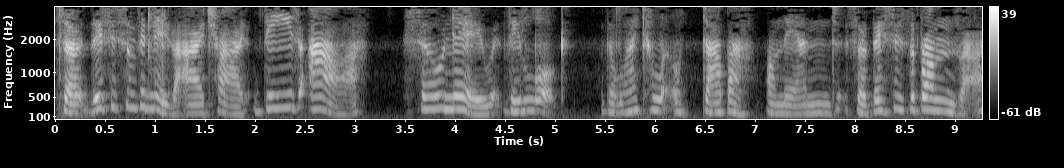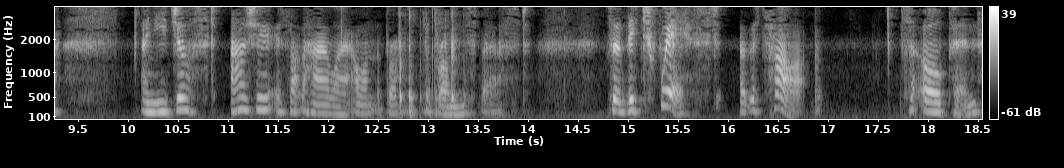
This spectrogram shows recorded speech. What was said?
So this is something new that I tried. These are so new they look they're like a little dabber on the end. So this is the bronzer and you just, as you, is that the highlight? I want the, the bronze first. So the twist at the top to open.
